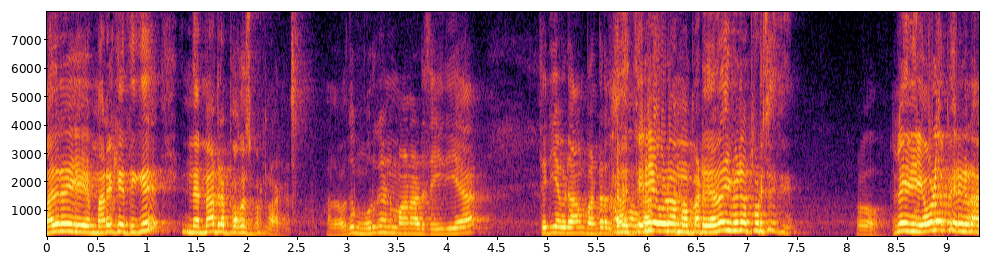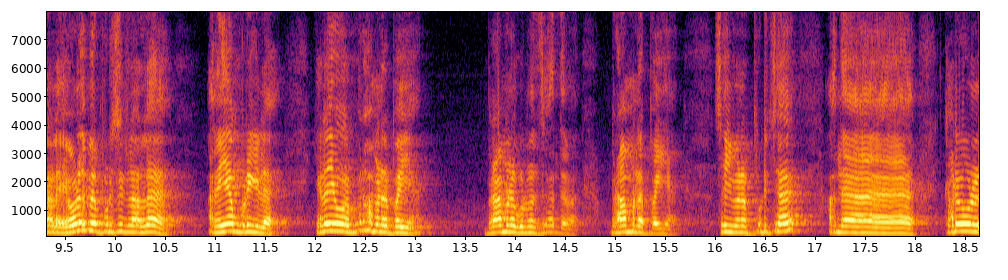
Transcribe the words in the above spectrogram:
மதுரையை மறைக்கிறதுக்கு இந்த மேட்டரை ஃபோக்கஸ் பண்ணுறாங்க அதாவது முருகன் மாநாடு செய்தியை தெரிய விடாமல் அது பண்ணுறது தெரிய விடாம பண்ணுறது இவனை பிடிச்சது. இல்லை இது எவ்வளோ பேர் இருக்கிறாங்களே? எவ்வளோ பேர் பிடிச்சிக்கலாம்ல அதை ஏன் பிடிக்கல? ஏன்னா இவன் ஒரு பிராமண பையன். பிராமண குடும்பத்தை சேர்ந்தவன். பிராமண பையன். ஸோ இவனை பிடிச்ச அந்த கடவுள்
